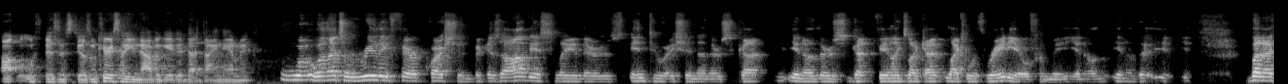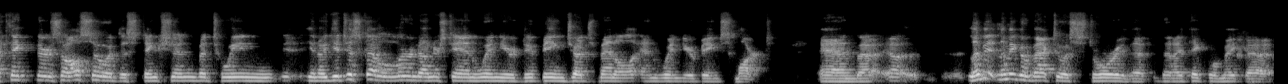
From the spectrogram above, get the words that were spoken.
uh, with business deals. I'm curious how you navigated that dynamic. Well, well, that's a really fair question because obviously there's intuition and there's gut, you know, there's gut feelings like I, like with radio for me, you know, you know, the, but I think there's also a distinction between, you know, you just got to learn to understand when you're being judgmental and when you're being smart. And uh, uh let me let me go back to a story that that I think will make a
